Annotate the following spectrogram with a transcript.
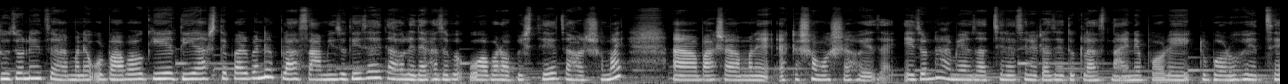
দুজনে যা মানে ওর বাবাও গিয়ে দিয়ে আসতে পারবে না প্লাস আমি যদি যাই, তাহলে দেখা যাবে ও আবার অফিস থেকে যাওয়ার সময় বাসা মানে একটা সমস্যা হয়ে যায়। এই জন্য আমি আর যাচ্ছি না, ছেলেটা যেহেতু ক্লাস নাইনে পড়ে, একটু বড় হয়েছে।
